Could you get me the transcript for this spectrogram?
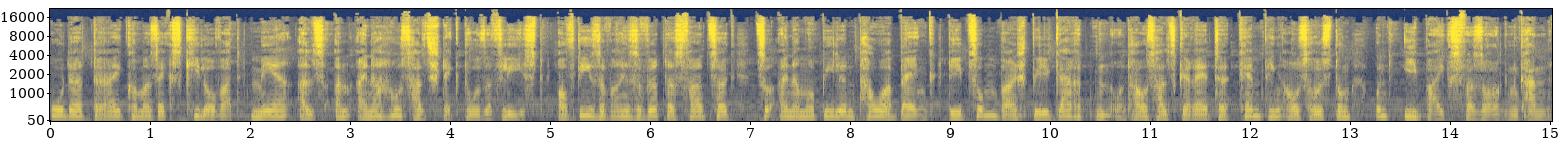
oder 3,6 Kilowatt, mehr als an einer Haushaltssteckdose fließt. Auf diese Weise wird das Fahrzeug zu einer mobilen Powerbank, die zum Beispiel Garten- und Haushaltsgeräte, Campingausrüstung und E-Bikes versorgen kann.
